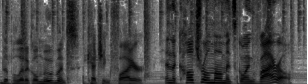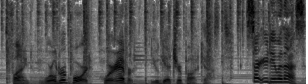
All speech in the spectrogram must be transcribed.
the political movements catching fire and the cultural moments going viral. Find World Report wherever you get your podcasts. Start your day with us.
